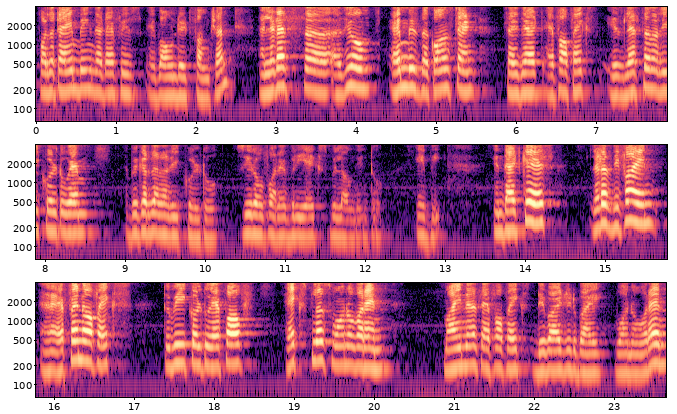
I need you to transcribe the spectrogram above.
for the time being that f is a bounded function and let us uh, assume m is the constant such that f of x is less than or equal to m bigger than or equal to 0 for every x belonging to a b. In that case, let us define uh, f n of x to be equal to f of x plus 1 over n minus f of x divided by 1 over n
